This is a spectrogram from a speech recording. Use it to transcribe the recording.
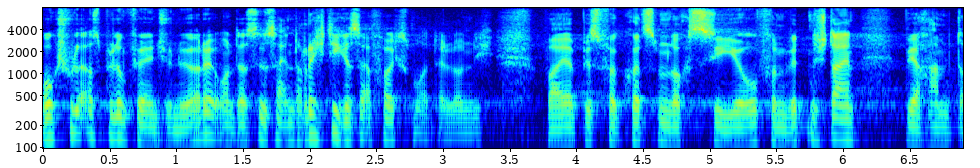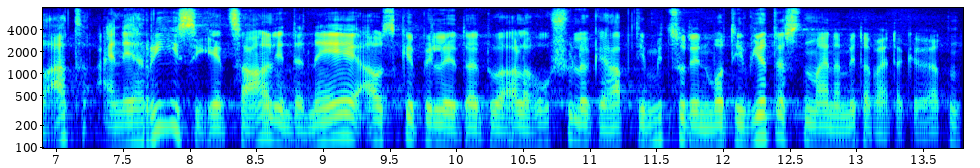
Hochschulausbildung für Ingenieure und das ist ein richtiges Erfolgsmodell. Und ich war ja bis vor kurzem noch CEO von Wittenstein. Wir haben dort eine riesige Zahl in der Nähe ausgebildeter dualer Hochschüler gehabt, die mit zu den motiviertesten meiner Mitarbeiter gehörten.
